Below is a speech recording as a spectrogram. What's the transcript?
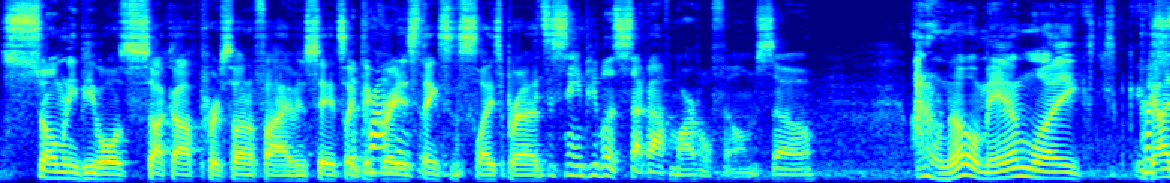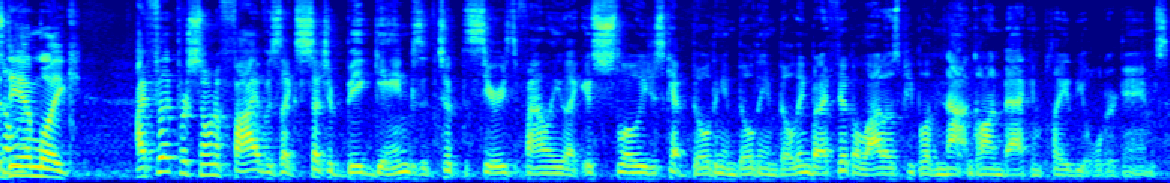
so many people suck off Persona 5 and say it's like The the, greatest is- thing since sliced bread. It's the same people that suck off Marvel films. So I don't know, man. Like goddamn like I feel like Persona 5 was like such a big game because it took the series to finally like it slowly just kept building and building and building. But I feel like a lot of those people have not gone back and played the older games.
